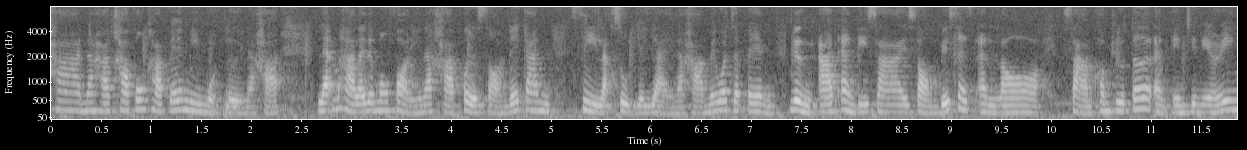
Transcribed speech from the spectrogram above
คารนะคะคาเฟ่คาเฟ่มีหมดเลยนะคะ และมหาลัยเดอร์มงฟอร์ดนี้นะคะ เปิดสอนด้วยกัน 4 หลักสูตรใหญ่ ๆนะคะ ไม่ว่าจะเป็น 1 Art and Design 2 Business and Law 3 Computer and Engineering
